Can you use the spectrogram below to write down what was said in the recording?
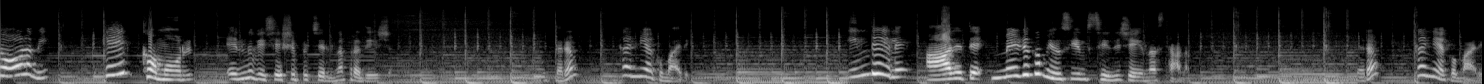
ടോളമി കേപ്പ് കൊമോറിൻ എന്ന് വിശേഷിപ്പിച്ചിരുന്ന പ്രദേശം. ഉത്തരം കന്യാകുമാരി. ഇന്ത്യയിലെ ആദ്യത്തെ മെഴുക് മ്യൂസിയം സ്ഥിതി ചെയ്യുന്ന സ്ഥലം. ഉത്തരം കന്യാകുമാരി.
